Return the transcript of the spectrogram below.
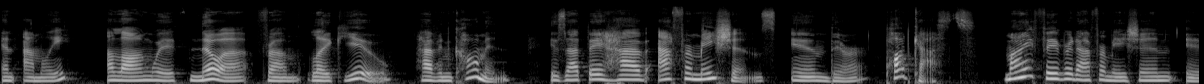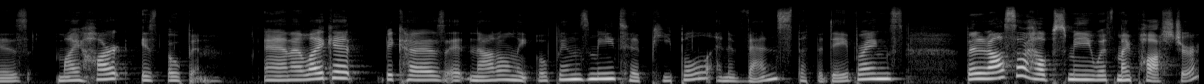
and Amelie, along with Noah from Like You, have in common is that they have affirmations in their podcasts. My favorite affirmation is My heart is open. And I like it because it not only opens me to people and events that the day brings, but it also helps me with my posture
